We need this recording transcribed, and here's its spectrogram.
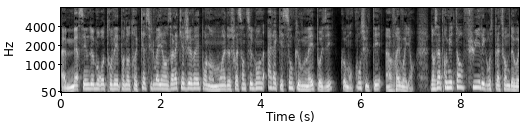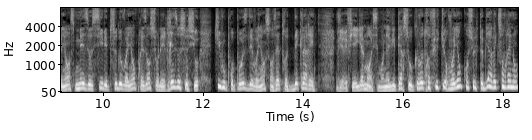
Merci de me retrouver pour notre capsule voyance dans laquelle je vais répondre en moins de 60 secondes à la question que vous m'avez posée, comment consulter un vrai voyant. Dans un premier temps, fuyez les grosses plateformes de voyance, mais aussi les pseudo-voyants présents sur les réseaux sociaux qui vous proposent des voyants sans être déclarés. Vérifiez également, et c'est mon avis perso, que votre futur voyant consulte bien avec son vrai nom.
